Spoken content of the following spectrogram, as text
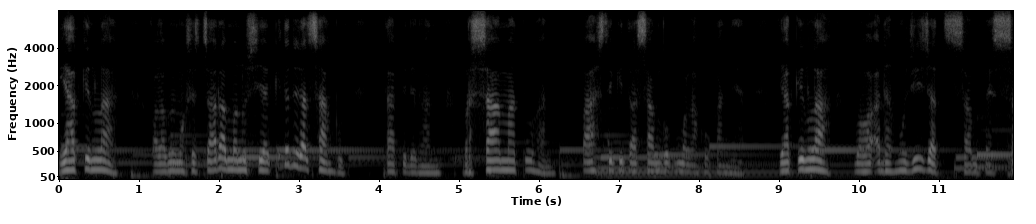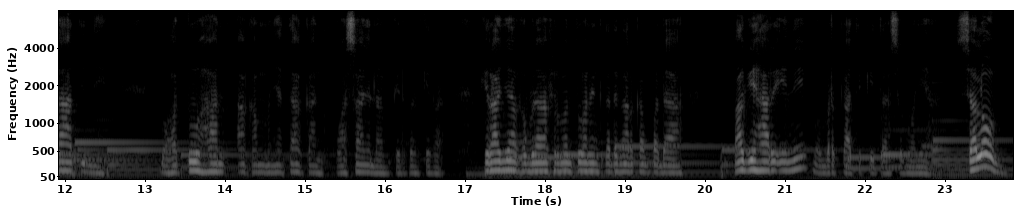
Yakinlah kalau memang secara manusia kita tidak sanggup, tapi dengan bersama Tuhan pasti kita sanggup melakukannya. Yakinlah bahwa ada mujizat sampai saat ini bahwa Tuhan akan menyatakan kuasanya dalam kehidupan kita. Kiranya kebenaran firman Tuhan yang kita dengarkan pada pagi hari ini memberkati kita semuanya. Shalom.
